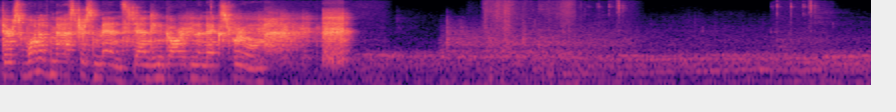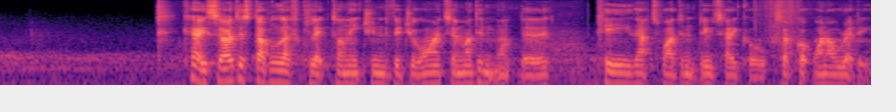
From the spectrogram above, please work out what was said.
There's one of Master's men standing guard in the next room. Okay, so I just double left clicked on each individual item. I didn't want the key, that's why I didn't do take all, because I've got one already.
